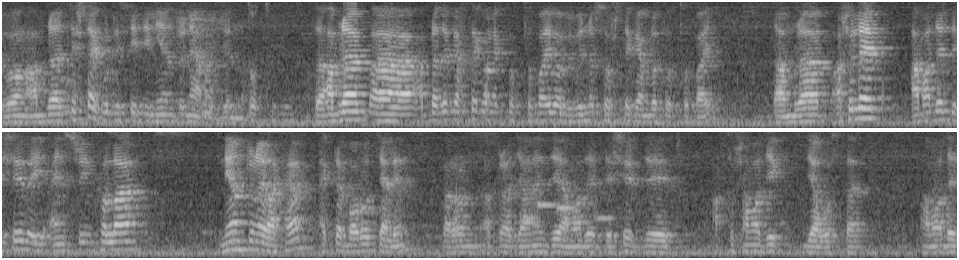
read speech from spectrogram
এবং আমরা চেষ্টা করতেছি এটি নিয়ন্ত্রণে আনার জন্য। তো আমরা আপনাদের কাছ থেকে অনেক তথ্য পাই বা বিভিন্ন সোর্স থেকে আমরা তথ্য পাই। তো আমরা আসলে আমাদের দেশের এই আইন শৃঙ্খলা নিয়ন্ত্রণে রাখা একটা বড় চ্যালেঞ্জ কারণ আপনারা জানেন যে আমাদের দেশের যে আর্থসামাজিক যে অবস্থা আমাদের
